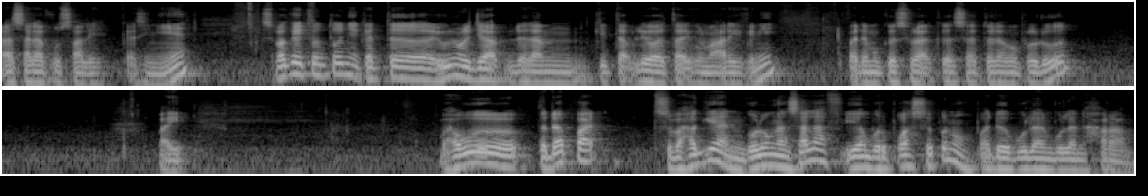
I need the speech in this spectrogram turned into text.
uh, salafus salih kat sini eh. Sebagai contohnya kata Ibn Rajab dalam kitab beliau Ta'iful Ma'arif ini pada muka surat ke-182 baik. Bahawa terdapat sebahagian golongan salaf yang berpuasa penuh pada bulan-bulan haram.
